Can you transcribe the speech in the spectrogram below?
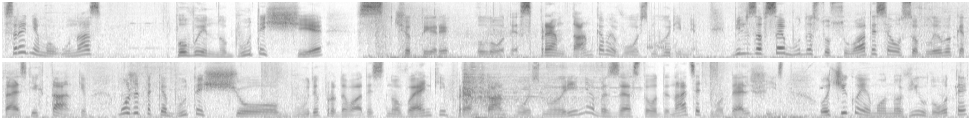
В середньому у нас повинно бути ще 4 лоти з прем-танками 8 рівня. Більш за все буде стосуватися особливо китайських танків. Може таке бути, що буде продаватись новенький прем-танк 8 рівня ВЗ-111 модель 6. Очікуємо нові лоти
